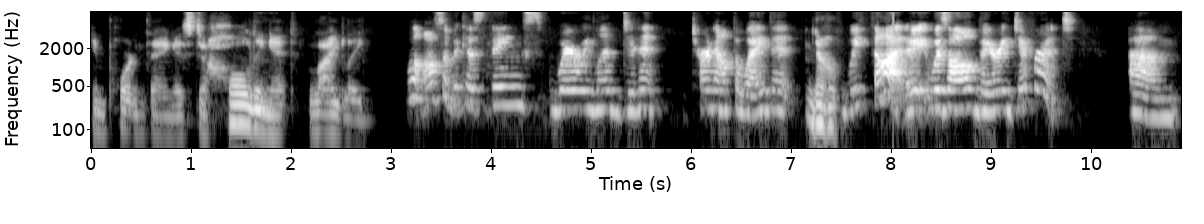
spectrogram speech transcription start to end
important thing is to holding it lightly. Well, also because things where we live didn't turn out the way that No, we thought. It was all very different. Um,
